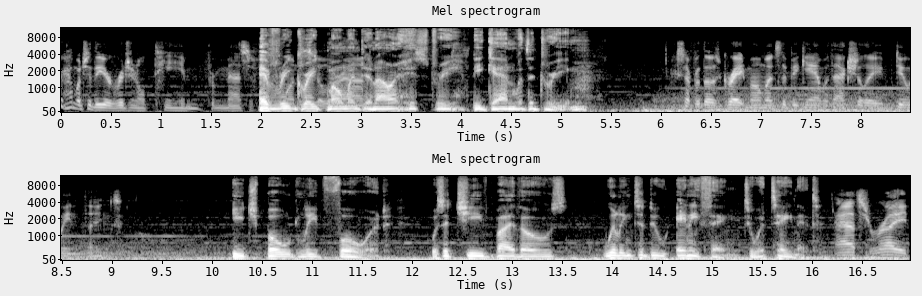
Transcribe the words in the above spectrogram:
how much of the original team from Mass Effect Every great moment around. in our history began with a dream. Except for those great moments that began with actually doing things. Each bold leap forward was achieved by those willing to do anything to attain it. That's right.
